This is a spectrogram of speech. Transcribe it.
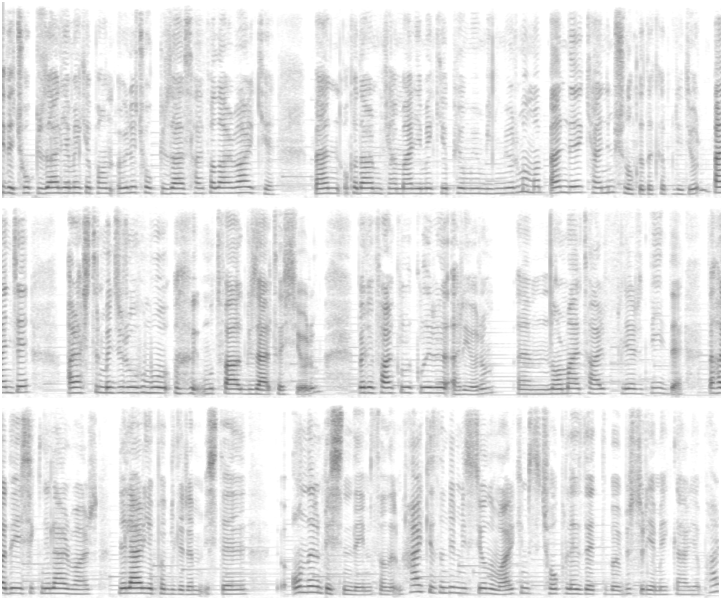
Bir de çok güzel yemek yapan öyle çok güzel sayfalar var ki ben o kadar mükemmel yemek yapıyor muyum bilmiyorum ama ben de kendimi şu noktada kabul ediyorum. Bence araştırmacı ruhumu mutfağa güzel taşıyorum. Böyle farklılıkları arıyorum. Normal tarifleri değil de daha değişik neler var, neler yapabilirim işte onların peşindeyim sanırım. Herkesin bir misyonu var. Kimisi çok lezzetli böyle bir sürü yemekler yapar.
